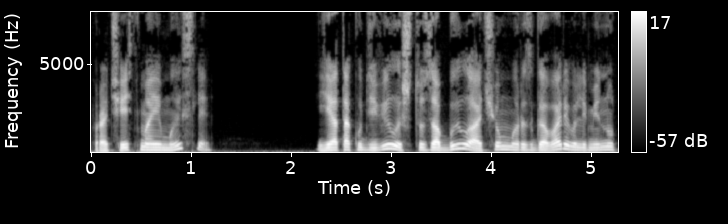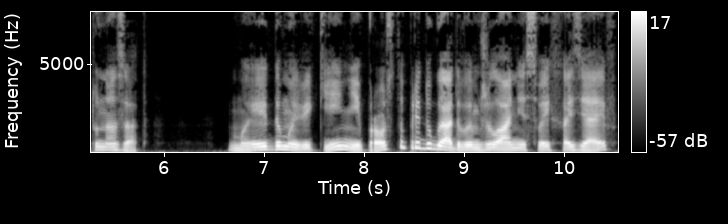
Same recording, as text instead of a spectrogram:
«Прочесть мои мысли?» Я так удивилась, что забыла, о чем мы разговаривали минуту назад. «Мы, домовики, не просто предугадываем желания своих хозяев,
